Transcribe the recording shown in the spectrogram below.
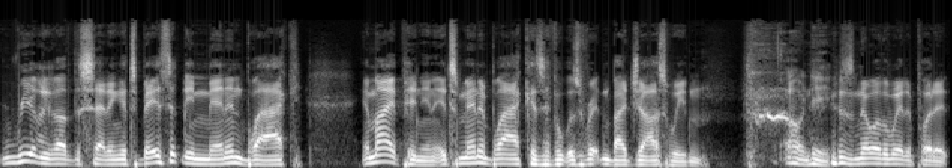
really love the setting. It's basically Men in Black. In my opinion, it's Men in Black as if it was written by Joss Whedon. Oh, neat. There's no other way to put it.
